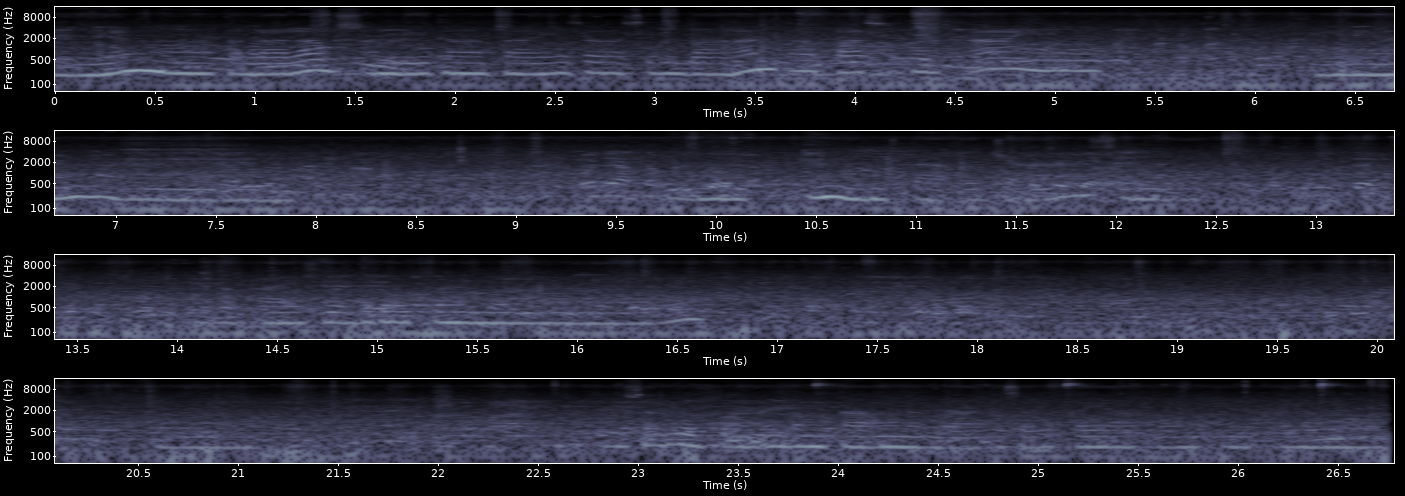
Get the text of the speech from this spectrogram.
Ayan mga kalalabs, nandito na tayo sa simbahan. Papasok na tayo. Ayan. Mga tao dyan. Sa Dito tayo sa grupo ng mga mamayari. Sa loob ang ibang taong nagdadasal kaya konti pa lang naman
